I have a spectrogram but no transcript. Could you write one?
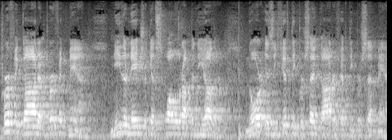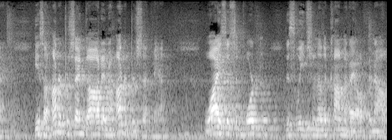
perfect God and perfect man. Neither nature gets swallowed up in the other, nor is he 50% God or 50% man. He's 100% God and 100% man. Why is this important? This leads to another comment I offer now.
